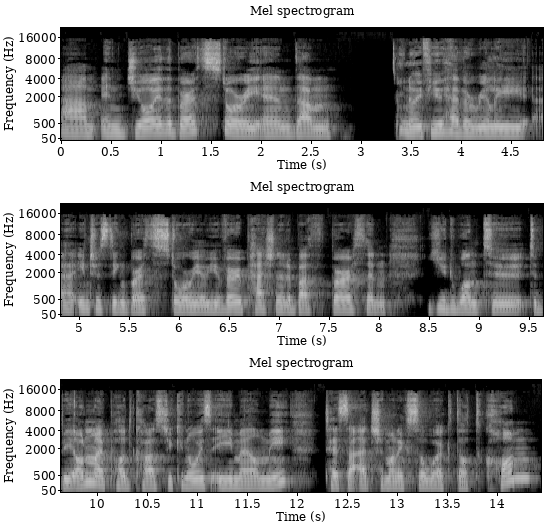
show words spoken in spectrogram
um, enjoy the birth story and um, you know, if you have a really uh, interesting birth story or you're very passionate about birth and you'd want to, to be on my podcast, you can always email me, tessa at shamanicsoulwork.com.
